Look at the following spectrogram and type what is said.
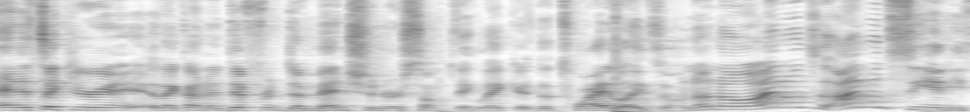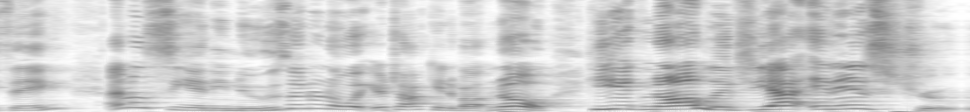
and it's like you're like on a different dimension or something, like the Twilight Zone. No, no, I don't, I don't see anything. I don't see any news. I don't know what you're talking about. No, he acknowledged, yeah, it is true.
